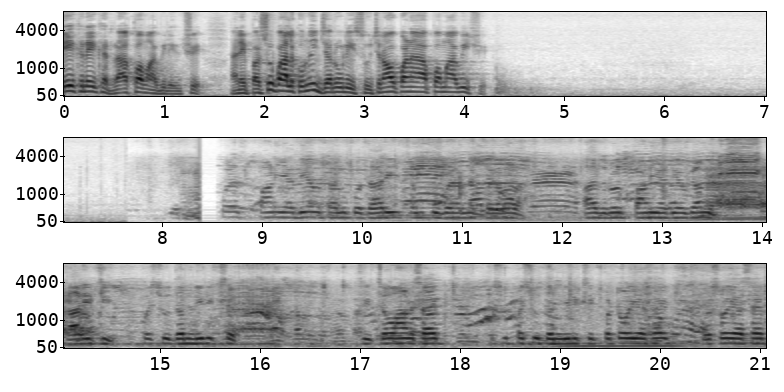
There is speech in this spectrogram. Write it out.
દેખરેખ રાખવામાં આવી રહી છે અને પશુપાલકોની જરૂરી સૂચનાઓ પણ આપવામાં આવી છે. પાણીયાદેવ તાલુકો ધારી ચંપુભાઈ અનંતભાઈ આજ રોજ પાણીયાદેવ ગામે ધારીથી પશુધન નિરીક્ષક શ્રી ચૌહાણ સાહેબ પશુ પશુધન નિરીક્ષક પટોળિયા સાહેબ રસોયા સાહેબ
